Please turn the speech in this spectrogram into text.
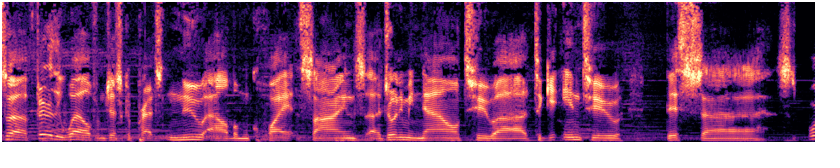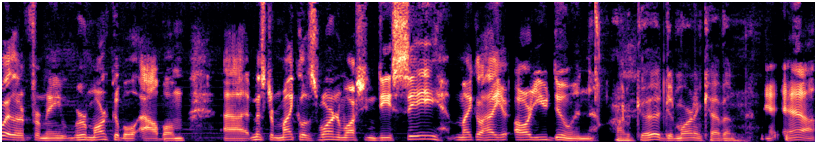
cold. Uh, fairly well from Jessica Pratt's new album, Quiet Signs. Uh, joining me now to uh, to get into this uh, spoiler for me remarkable album, uh, Mr. Michael Zwarn in Washington D.C. Michael, how you, are you doing? I'm good. Good morning, Kevin. Yeah.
